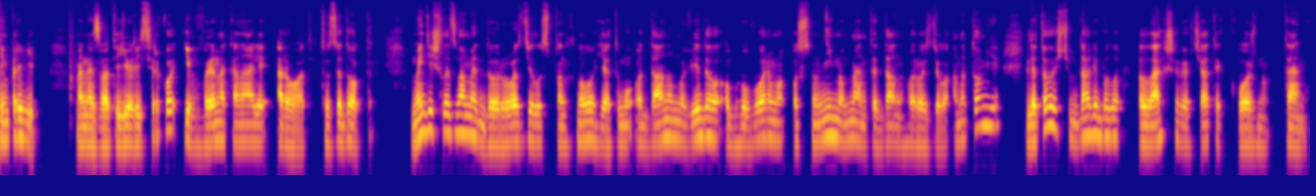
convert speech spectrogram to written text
Всім привіт! Мене звати Юрій Сірко і ви на каналі Road to the Doctor. Ми дійшли з вами до розділу спланхнологія, тому у даному відео обговоримо основні моменти даного розділу анатомії для того, щоб далі було легше вивчати кожну тему.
